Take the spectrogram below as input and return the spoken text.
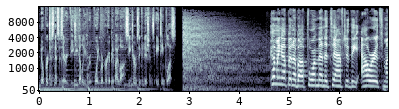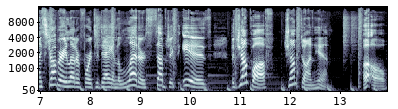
No purchase necessary. VGW Group. Void were prohibited by law. See terms and conditions. 18 plus. Coming up in about four minutes after the hour, it's my strawberry letter for today, and the letter subject is the jump off jumped on him. Uh oh.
